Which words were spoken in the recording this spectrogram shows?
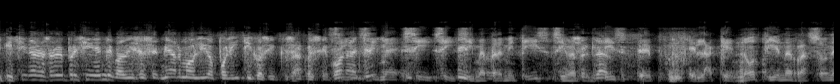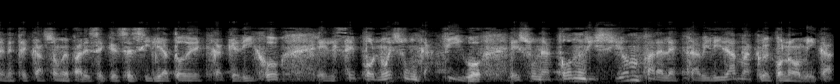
Y tiene razón el presidente cuando dice se me arma un lío político si, Claro, si- si, Ahora, si me, sí, sí, Sí. si me permitís, si me permitís, eh, la que no tiene razón en este caso me parece que es Cecilia Todesca que dijo el cepo no es un castigo, es una condición para la estabilidad macroeconómica.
